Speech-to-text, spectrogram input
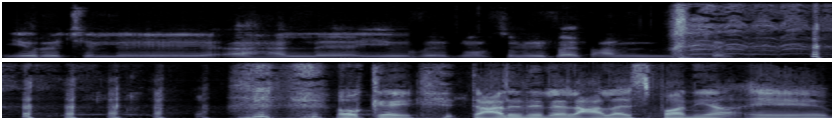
يوريتش اللي أهل يوفي الموسم اللي فات على. okay تعال ننقل على إسبانيا. إيه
